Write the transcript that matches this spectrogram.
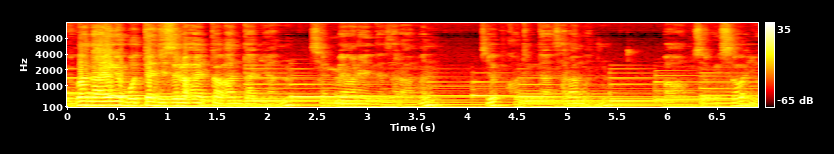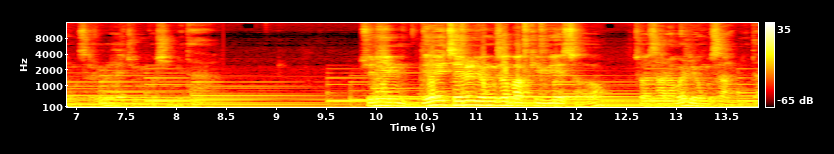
누가 나에게 못된 짓을 하였다고 한다면 생명 안에 있는 즉 거듭난 사람은 마음속에서 용서를 해주는 것입니다. 주님, 내 죄를 용서받기 위해서 저 사람을 용서합니다.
